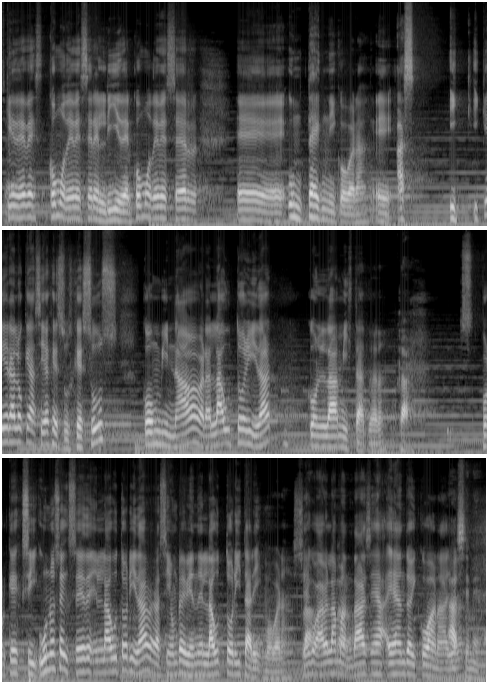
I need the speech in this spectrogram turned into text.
Sí. ¿Qué debe, ¿Cómo debe ser el líder? ¿Cómo debe ser eh, un técnico, ¿verdad? Eh, y, ¿Y qué era lo que hacía Jesús? Jesús combinaba, ¿verdad? La autoridad con la amistad, ¿verdad? Claro. Porque si uno se excede en la autoridad, ¿verdad? Siempre viene el autoritarismo, ¿verdad? Claro, a ver la claro. mandada, sea es andoicoana. Así mismo.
